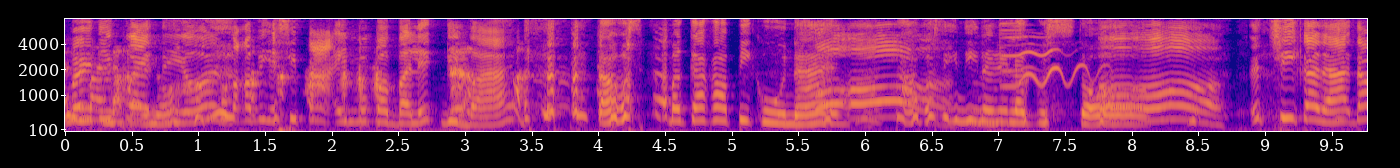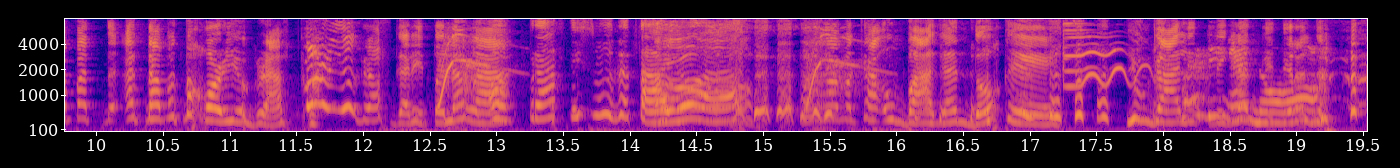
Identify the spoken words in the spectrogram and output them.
May di na pwede kayo. yun. Baka bigla sipain mo pabalik, di ba? Tapos magkakapikunan. Oo. Tapos hindi na nila gusto. Oo. Eh, chika na. Dapat, at dapat ma-choreograph. Choreograph, ganito lang Ah, ah. practice muna tayo Oo. ah. Baka magkaumbagan, Dok eh. Yung galit Pwedeng bigla. ano, titira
